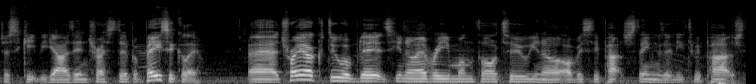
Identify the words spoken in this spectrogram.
just to keep you guys interested. But basically, uh, Treyarch do updates, you know, every month or two. You know, obviously patch things that need to be patched,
